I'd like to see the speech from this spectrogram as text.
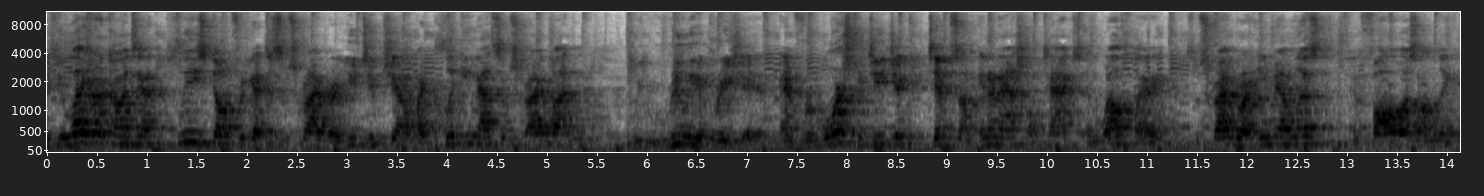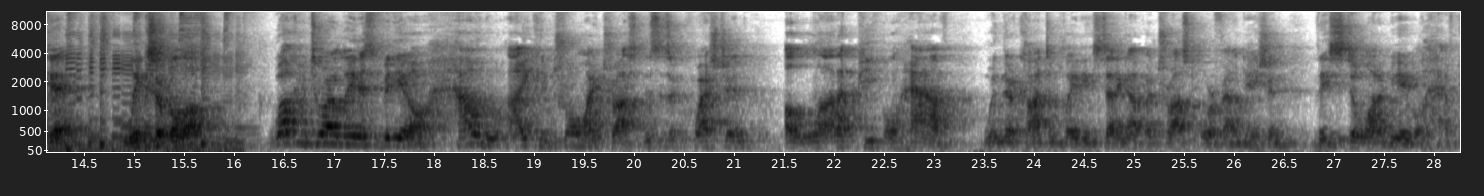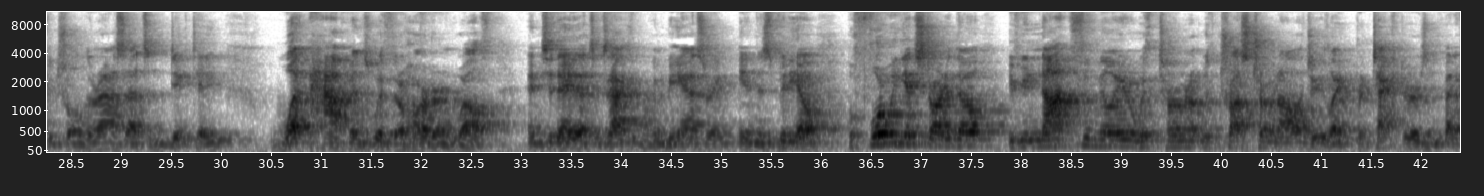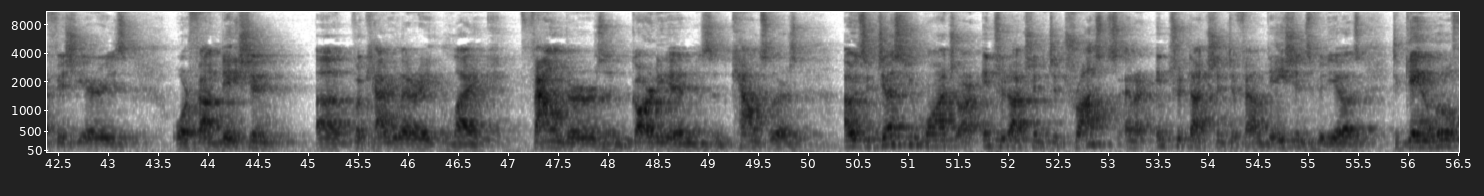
If you like our content, please don't forget to subscribe to our YouTube channel by clicking that subscribe button. We really appreciate it. And for more strategic tips on international tax and wealth planning, subscribe to our email list and follow us on LinkedIn. Links are below. Welcome to our latest video. How do I control my trust? This is a question a lot of people have when they're contemplating setting up a trust or foundation they still want to be able to have control of their assets and dictate what happens with their hard-earned wealth. And today, that's exactly what we're going to be answering in this video. Before we get started though, if you're not familiar with, term with trust terminology like protectors and beneficiaries or foundation uh, vocabulary like founders and guardians and counselors, I would suggest you watch our introduction to trusts and our introduction to foundations videos to gain a little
